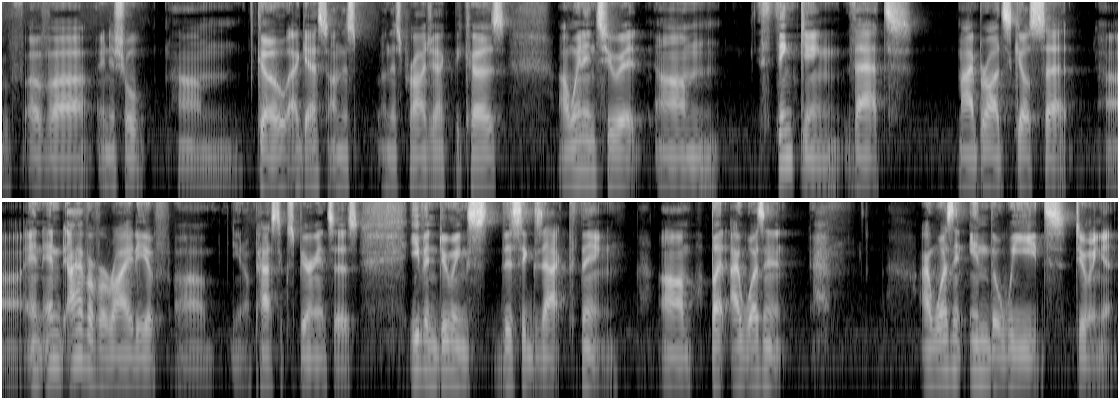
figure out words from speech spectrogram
of, of uh, initial um, go, I guess, on this on this project because I went into it um, thinking that my broad skill set uh, and and I have a variety of uh, you know past experiences, even doing this exact thing, um, but I wasn't I wasn't in the weeds doing it.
